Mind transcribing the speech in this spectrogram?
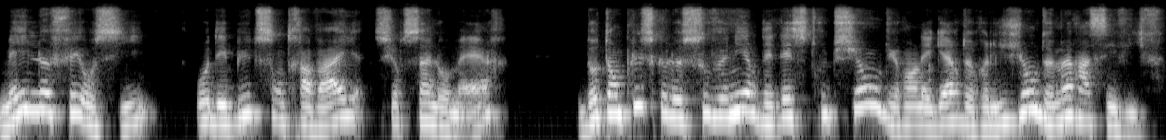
mais il le fait aussi au début de son travail sur Saint-Lomère, d'autant plus que le souvenir des destructions durant les guerres de religion demeure assez vif.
